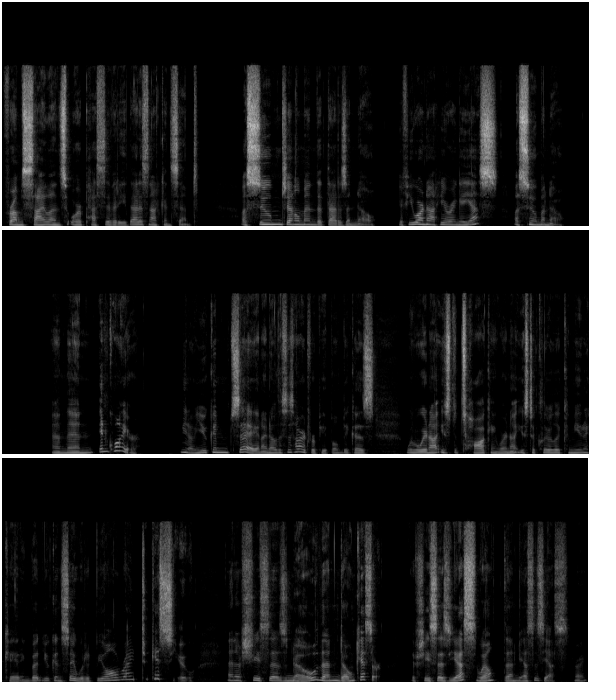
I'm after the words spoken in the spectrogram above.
from silence or passivity. That is not consent. Assume, gentlemen, that that is a no. If you are not hearing a yes, assume a no. And then inquire. You know, you can say, and I know this is hard for people because we're not used to talking, we're not used to clearly communicating, but you can say, Would it be all right to kiss you? And if she says no, then don't kiss her. If she says yes, well, then yes is yes, right?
